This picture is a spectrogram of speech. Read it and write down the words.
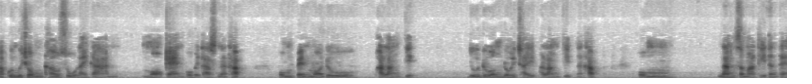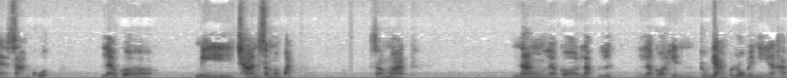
ครับคุณผู้ชมเข้าสู่รายการหมอแกนโพเปตัสนะครับ ผมเป็นหมอดูพลังจิต ดูดวงโดยใช้พลังจิตนะครับ ผมนั่งสมาธิตั้งแต่สามขวบ แล้วก็มีฌานสมบัติ สามารถนั่งแล้วก็หลับลึก แล้วก็เห็นทุกอย่างบนโลกใบนี้นะครับ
